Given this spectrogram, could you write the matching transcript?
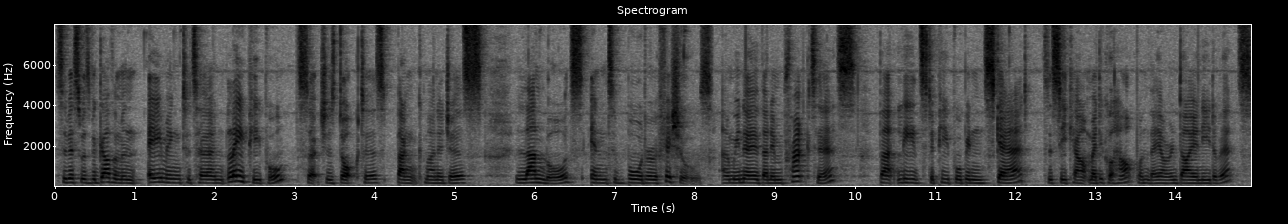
So this was the government aiming to turn lay people, such as doctors, bank managers, landlords, into border officials. And we know that in practice, that leads to people being scared to seek out medical help when they are in dire need of it.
